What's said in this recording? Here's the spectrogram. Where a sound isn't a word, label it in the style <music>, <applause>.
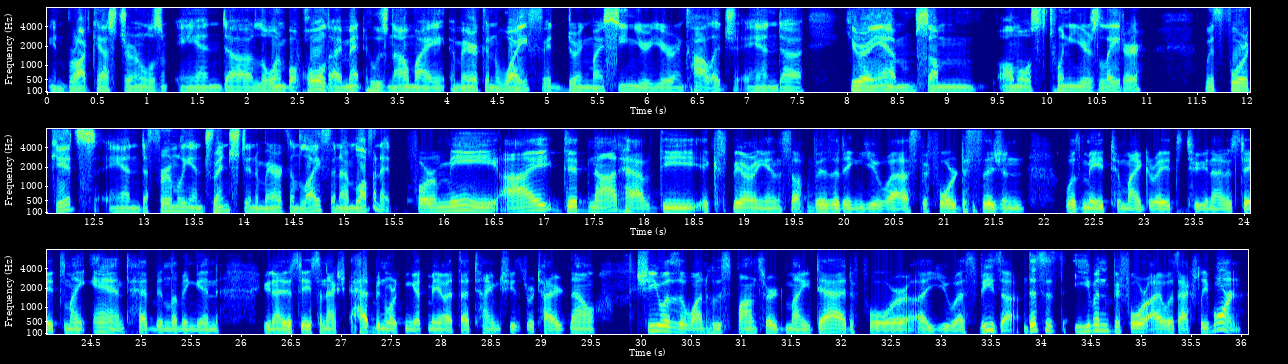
in broadcast journalism. And uh, lo and behold, I met who's now my American wife during my senior year in college. And uh, here I am, some almost 20 years later, with four kids and firmly entrenched in American life, and I'm loving it. For me, I did not have the experience of visiting US before decision was made to migrate to United States. My aunt had been living in United States and actually had been working at Mayo at that time. She's retired now. She was the one who sponsored my dad for a US visa. This is even before I was actually born.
